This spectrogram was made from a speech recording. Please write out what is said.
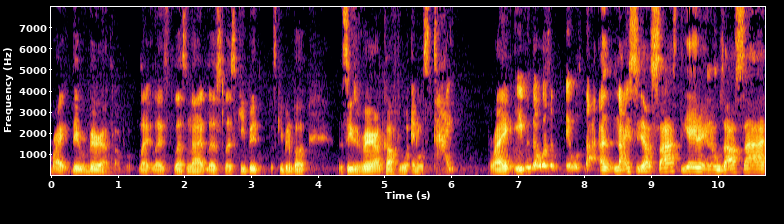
right? They were very uncomfortable. Like let's let's not let's let's keep it let's keep it a buck. The seats were very uncomfortable and it was tight, right? Even though it was a, it was a nice size theater and it was outside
